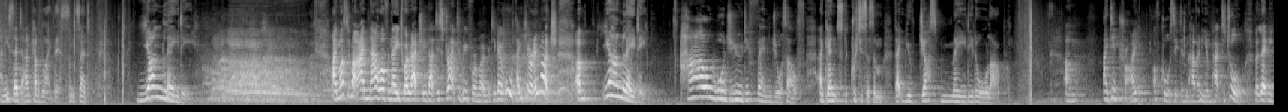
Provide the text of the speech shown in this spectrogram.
and he said down kind of like this and said, young lady, I must admit, I'm now of an age where actually that distracted me for a moment to go, oh, thank you very much. Um, young lady, how would you defend yourself against the criticism that you've just made it all up? Um, I did try. Of course, it didn't have any impact at all. But let me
